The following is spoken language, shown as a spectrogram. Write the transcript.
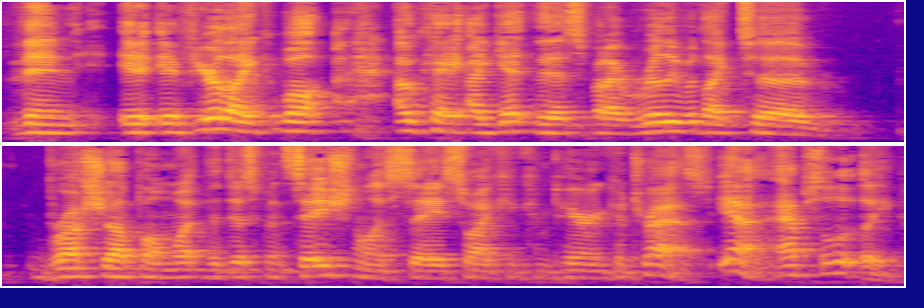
then if you're like, well, okay, I get this, but I really would like to brush up on what the dispensationalists say so I can compare and contrast. Yeah, absolutely.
